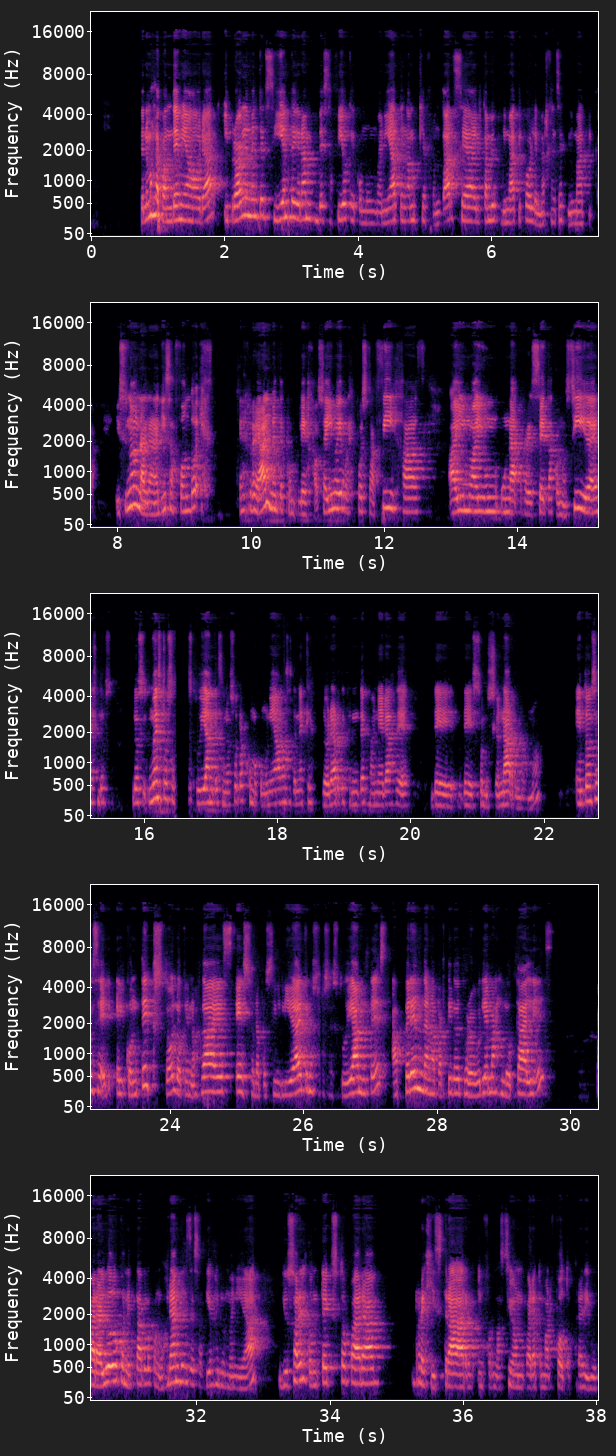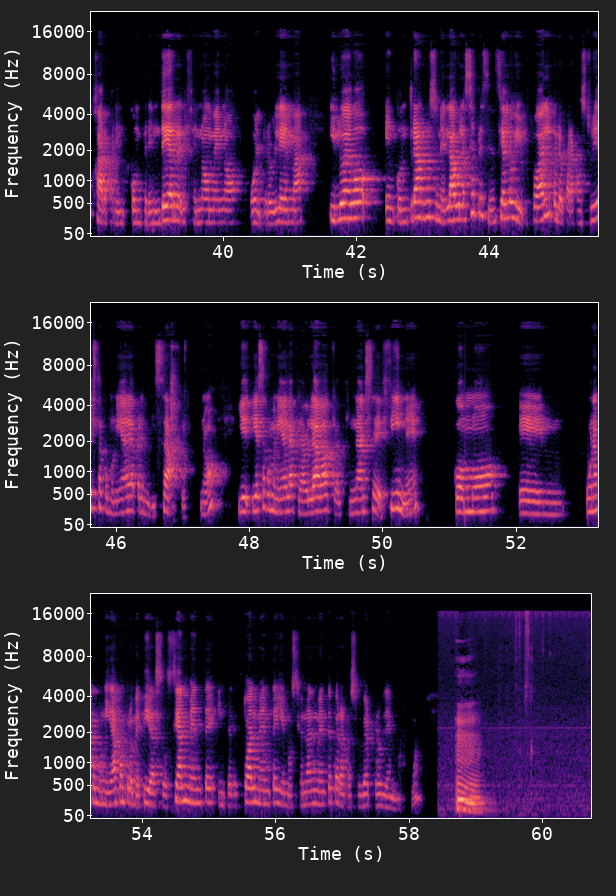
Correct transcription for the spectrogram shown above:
tenemos la pandemia ahora y probablemente el siguiente gran desafío que como humanidad tengamos que afrontar sea el cambio climático o la emergencia climática. Y si uno la analiza a fondo, es, es realmente compleja. O sea, ahí no hay respuestas fijas, ahí no hay una receta conocida, es los, nuestros estudiantes y nosotros como comunidad vamos a tener que explorar diferentes maneras de, de, solucionarlo, ¿no? Entonces, el, contexto lo que nos da es eso, la posibilidad de que nuestros estudiantes aprendan a partir de problemas locales para luego conectarlo con los grandes desafíos de la humanidad y usar el contexto para registrar información, para tomar fotos, para dibujar, para comprender el fenómeno o el problema y luego encontrarnos en el aula, sea presencial o virtual, pero para construir esta comunidad de aprendizaje, ¿no? Y, esa comunidad de la que hablaba, que al final se define como em, una comunidad comprometida socialmente, intelectualmente y emocionalmente para resolver problemas, ¿no? Mm.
